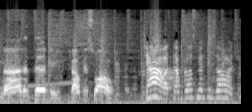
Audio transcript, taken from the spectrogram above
Nada, Tami. Tchau, pessoal. Tchau, até o próximo episódio.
